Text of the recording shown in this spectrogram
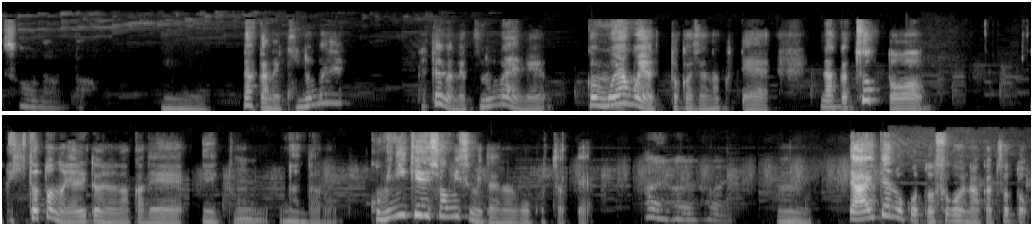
そうなんだ。うん。なんかね、この前、例えばね、この前ね、これもやもやとかじゃなくて、なんかちょっと、人とのやりとりの中で、えっ、と、うんなんだろう、コミュニケーションミスみたいなのが起こっちゃって、はいはいはい。うんうんで、相手のことをすごいなんかちょっと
